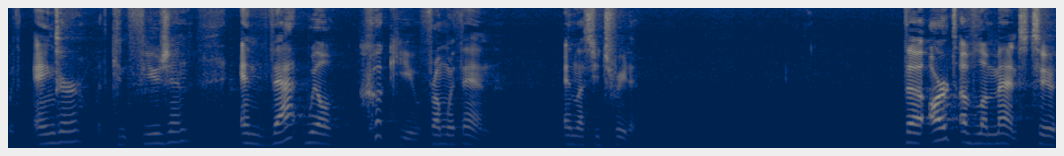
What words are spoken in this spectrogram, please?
with anger, with confusion, and that will cook you from within unless you treat it the art of lament, to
